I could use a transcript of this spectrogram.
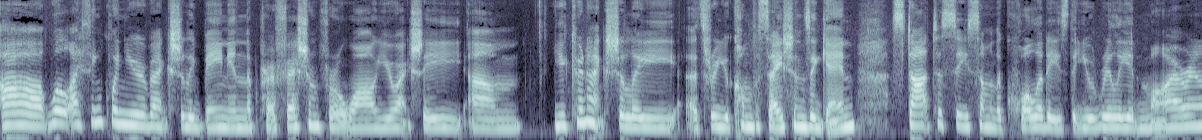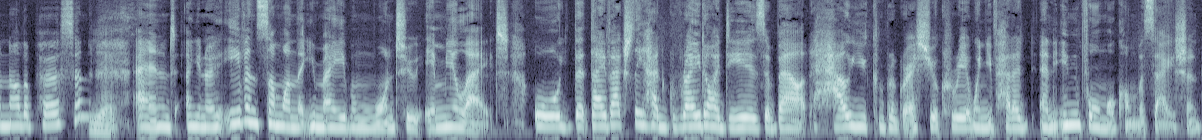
Uh, well, I think when you've actually been in the profession for a while, you actually um, you can actually, uh, through your conversations again, start to see some of the qualities that you really admire in another person. Yes. And, uh, you know, even someone that you may even want to emulate, or that they've actually had great ideas about how you can progress your career when you've had a, an informal conversation.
